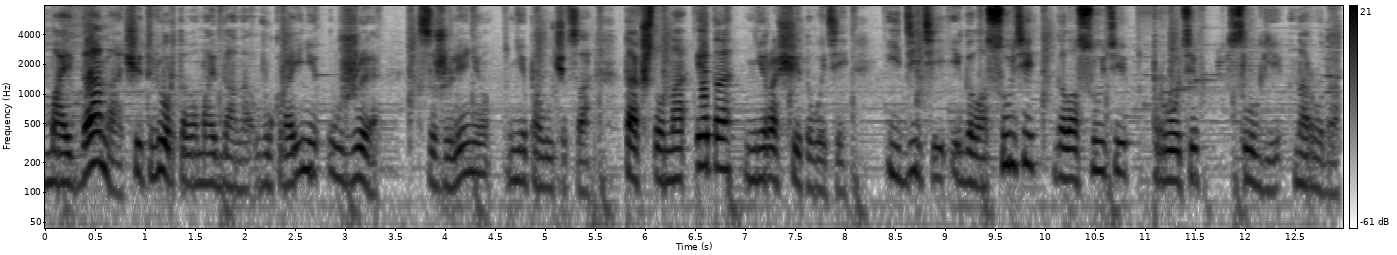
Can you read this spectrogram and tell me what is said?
Майдана, четвертого Майдана в Украине уже, к сожалению, не получится. Так что на это не рассчитывайте. Идите и голосуйте, голосуйте против слуги народа.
